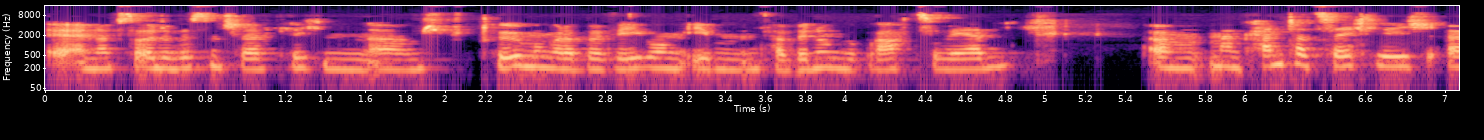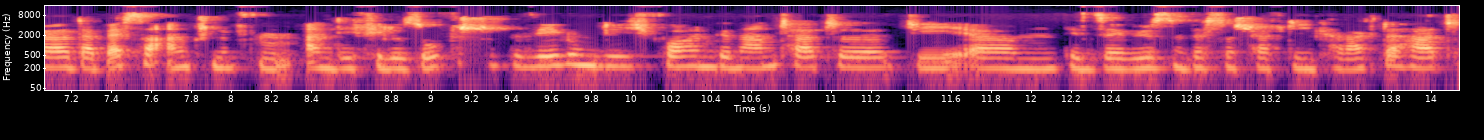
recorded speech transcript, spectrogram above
einer pseudowissenschaftlichen ähm, Strömung oder Bewegung eben in Verbindung gebracht zu werden. Ähm, man kann tatsächlich äh, da besser anknüpfen an die philosophische Bewegung, die ich vorhin genannt hatte, die ähm, den seriösen wissenschaftlichen Charakter hat.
